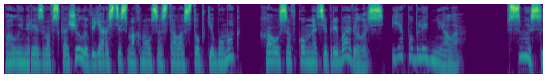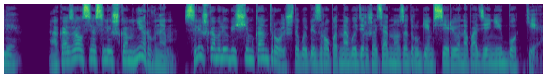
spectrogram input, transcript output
Полынь резво вскочил и в ярости смахнул со стола стопки бумаг. Хаоса в комнате прибавилось. Я побледнела. «В смысле?» Оказался слишком нервным, слишком любящим контроль, чтобы безропотно выдержать одно за другим серию нападений Бокки.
